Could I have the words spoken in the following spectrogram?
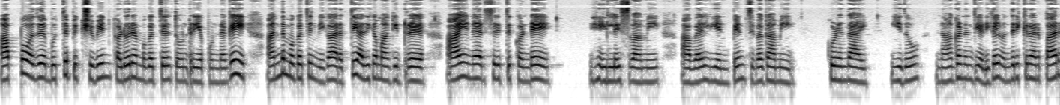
அப்போது புத்த பிக்ஷுவின் கடூர முகத்தில் தோன்றிய புன்னகை அந்த முகத்தின் விகாரத்தை அதிகமாகிற்று. ஆயனர் சிரித்துக்கொண்டே இல்லை சுவாமி அவள் என் பெண் சிவகாமி. குழந்தாய் இதோ நாகநந்தி அடிகள் வந்திருக்கிறார் பார்.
